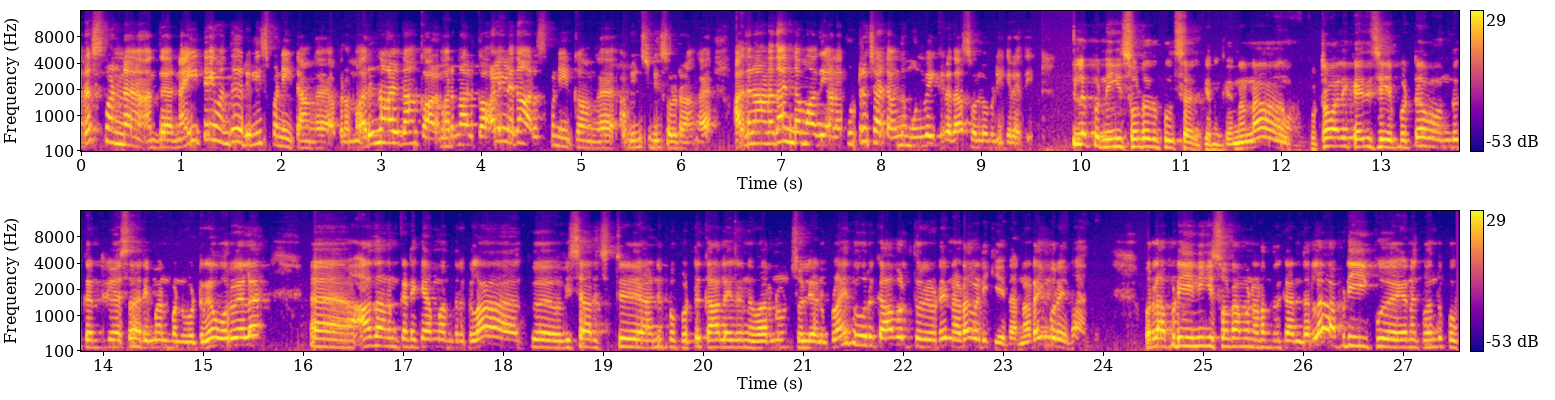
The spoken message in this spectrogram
அரெஸ்ட் பண்ண அந்த நைட்டே வந்து ரிலீஸ் பண்ணிட்டாங்க. அப்புறம் மறுநாள் தான் மறுநாள் காலையில தான் அரெஸ்ட் பண்ணிருக்காங்க அப்படின்னு சொல்லி சொல்றாங்க. அதனாலதான் இந்த மாதிரியான குற்றச்சாட்டை வந்து முன்வைக்கிறதா சொல்லப்படுகிறது. இல்ல இப்ப நீங்க சொல்றது புதுசா இருக்கு எனக்கு. என்னன்னா குற்றவாளி கைது செய்யப்பட்டு அவன் வந்து கண்டினியூஸா ரிமாண்ட் பண்ணப்பட்டிருக்க ஒருவேளை ஆதாரம் கிடைக்காம இருந்திருக்கலாம். விசாரிச்சுட்டு அனுப்பப்பட்டு காலையில வரணும்னு சொல்லி அனுப்பலாம். இது ஒரு காவல்துறையுடைய நடவடிக்கை தான் நடைமுறை தான் அது. ஒரு அப்படி நீங்க சொல்ற மாதிரி நடந்திருக்கான்னு தெரியல. அப்படி இப்போ எனக்கு வந்து இப்போ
